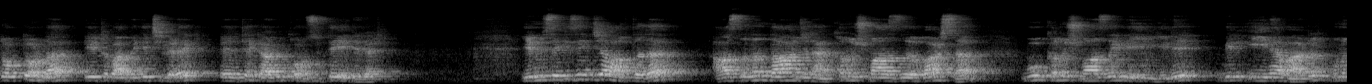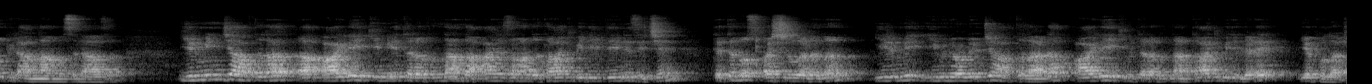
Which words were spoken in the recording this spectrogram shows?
doktorla irtibata geçilerek e, tekrar bir konsülte edilir. 28. haftada hastanın daha önceden kan uçmazlığı varsa bu kan uçmazlığı ile ilgili bir iğne vardır. Bunun planlanması lazım. 20. haftada a, aile hekimliği tarafından da aynı zamanda takip edildiğiniz için tetanos aşılarının 20-24. haftalarda aile hekimi tarafından takip edilerek yapılır.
